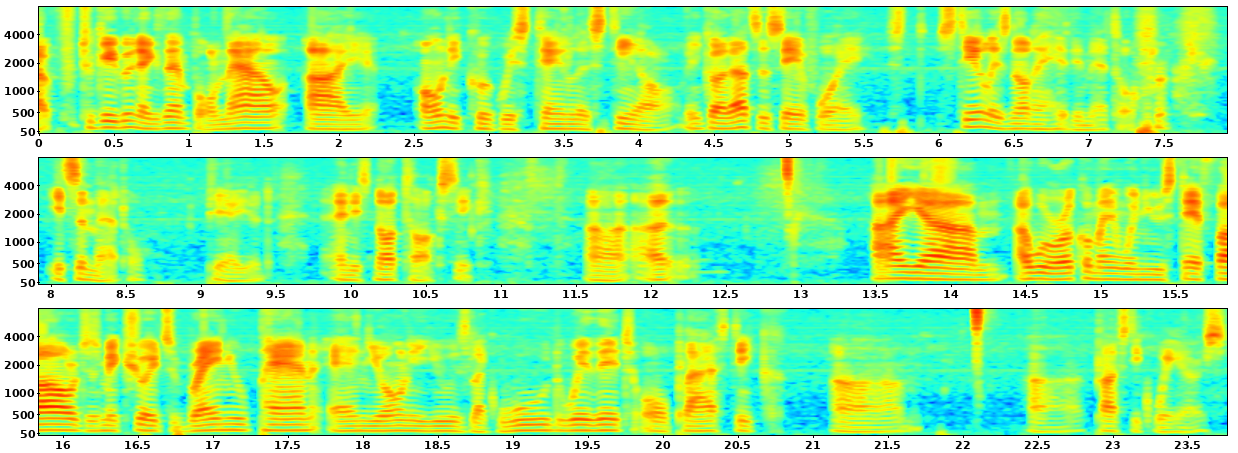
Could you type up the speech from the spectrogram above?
like to give you an example, now I only cook with stainless steel because that's a safe way. St steel is not a heavy metal; it's a metal, period, and it's not toxic. Uh, I I, um, I would recommend when you use Tefal, just make sure it's a brand new pan and you only use like wood with it or plastic um, uh, plastic wares.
